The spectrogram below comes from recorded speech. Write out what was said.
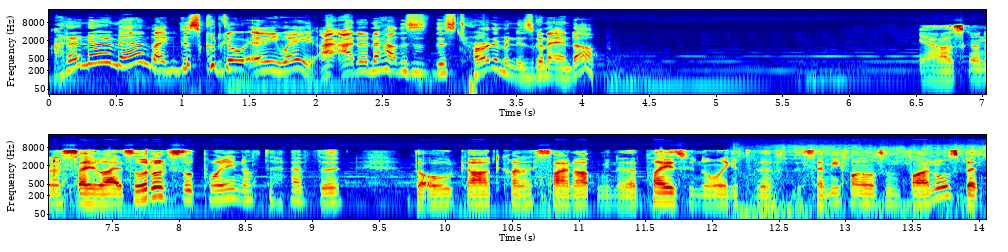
I don't know, man. Like this could go any way. I, I don't know how this is this tournament is gonna end up. Yeah, I was gonna say like it's a little disappointing not to have the the old guard kind of sign up. You know, the players who normally get to the, the semi-finals and finals, but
